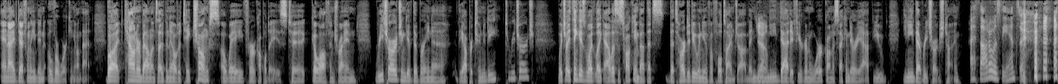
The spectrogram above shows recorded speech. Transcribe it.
And I've definitely been overworking on that. But counterbalance, I've been able to take chunks away for a couple days to go off and try and recharge and give the brain a, the opportunity to recharge which I think is what like Alice is talking about. That's that's hard to do when you have a full time job, and you Yeah. need that if you're going to work on a secondary app. You you need that recharge time. I thought it was the answer. I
